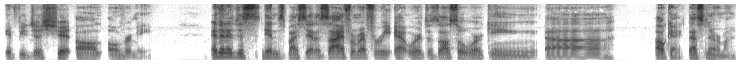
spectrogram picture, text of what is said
if you just shit all over me. And then it just ends by saying, aside from referee Edwards, is also working. Uh, okay, that's never mind.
